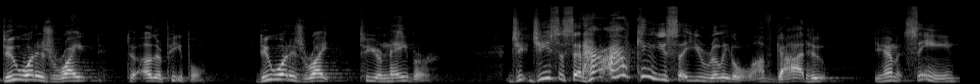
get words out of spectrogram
Do what is right to other people. Do what is right to your neighbor. J- Jesus said, how, how can you say you really love God who you haven't seen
